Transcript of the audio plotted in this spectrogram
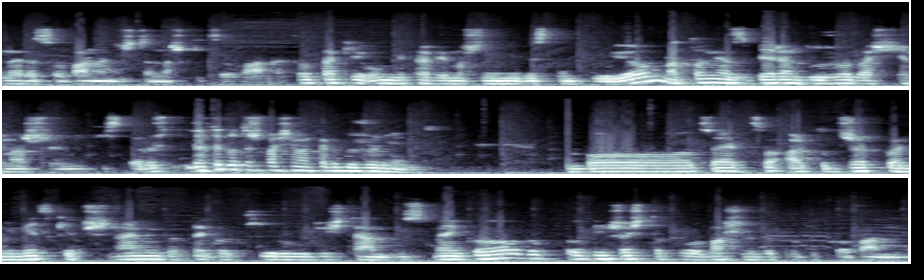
narysowane, gdzieś tam naszkicowane. To takie u mnie prawie maszyny nie występują, natomiast zbieram dużo właśnie maszyn historycznych. Dlatego też właśnie mam tak dużo Niemców. Bo co jak co, ale to drzewko niemieckie przynajmniej do tego tiru gdzieś tam ósmego, większość to było maszyn wyprodukowanych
